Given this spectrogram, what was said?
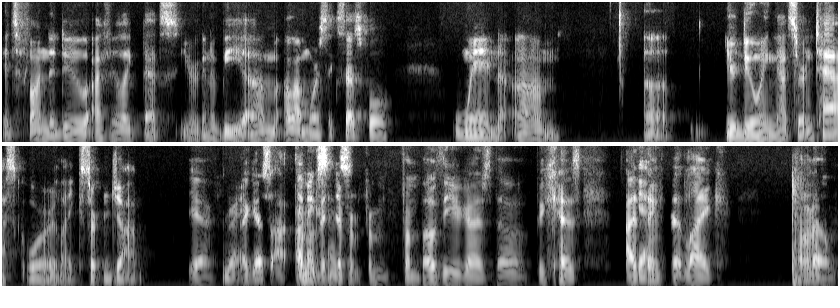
it's fun to do. I feel like that's you're going to be um, a lot more successful when um, uh, you're doing that certain task or like certain job. yeah. Right. I guess I, I'm a bit sense. different from from both of you guys though, because I Yeah. think that like I don't know.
